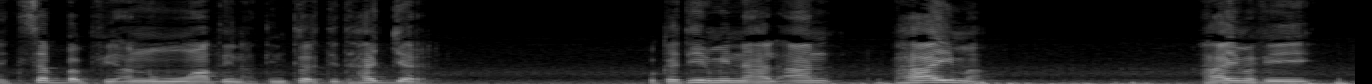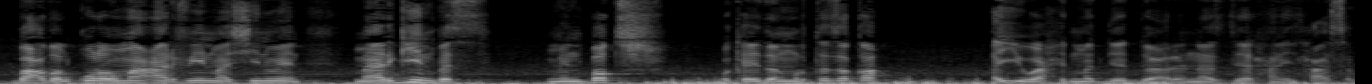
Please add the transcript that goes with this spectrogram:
اتسبب في أنه مواطنة تنتر تتهجر. وكثير منها الآن هايمة هايمة في بعض القرى وما عارفين ماشيين وين مارقين بس من بطش وكيد المرتزقة. أي واحد مد يده على الناس دي حنيتحاسب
